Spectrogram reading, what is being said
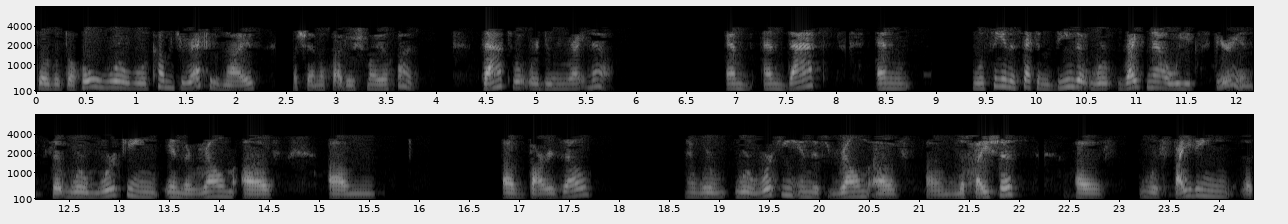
so that the whole world will come to recognize Hashem Echad Ushma Yachad. That's what we're doing right now. And, and that's, and we'll see in a second, being that we're, right now we experience that we're working in the realm of, um, of Barzel, and we're, we're working in this realm of, um, of, we're fighting the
